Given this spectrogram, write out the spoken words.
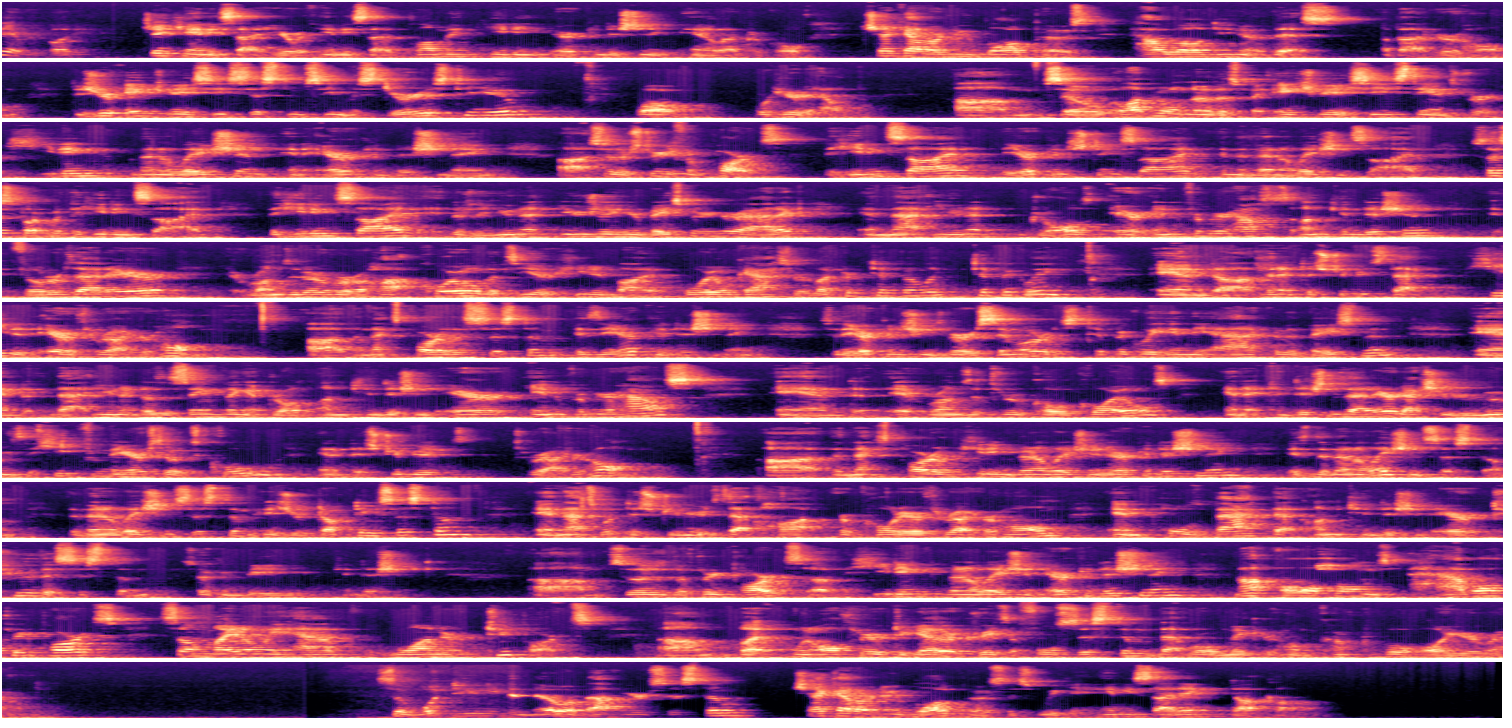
Hey everybody, Jake Handyside here with Handyside Plumbing, Heating, Air Conditioning, and Electrical. Check out our new blog post, How Well Do You Know This About Your Home? Does your HVAC system seem mysterious to you? Well, we're here to help. Um, so a lot of people don't know this, but HVAC stands for heating, ventilation, and air conditioning. Uh, so there's three different parts, the heating side, the air conditioning side, and the ventilation side. So let's start with the heating side. The heating side, there's a unit usually in your basement or your attic, and that unit draws air in from your house, it's unconditioned, filters that air, it runs it over a hot coil that's either heated by oil, gas, or electric typically, typically and uh, then it distributes that heated air throughout your home. Uh, the next part of the system is the air conditioning. So the air conditioning is very similar. It's typically in the attic or the basement, and that unit does the same thing. It draws unconditioned air in from your house, and it runs it through cold coils, and it conditions that air. It actually removes the heat from the air so it's cool, and it distributes throughout your home. Uh, the next part of heating, ventilation, and air conditioning is the ventilation system. The ventilation system is your ducting system, and that's what distributes that hot or cold air throughout your home and pulls back that unconditioned air to the system so it can be conditioned. Um, so those are the three parts of heating, ventilation, air conditioning. Not all homes have all three parts. Some might only have one or two parts. Um, but when all three are together, it creates a full system that will make your home comfortable all year round. So what do you need to know about your system? Check out our new blog post this week at handysideinc.com.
